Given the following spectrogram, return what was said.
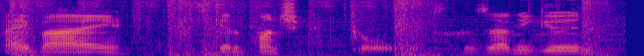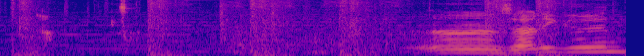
Bye bye. Let's get a bunch of gold. Is that any good? No. Uh, is that any good?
